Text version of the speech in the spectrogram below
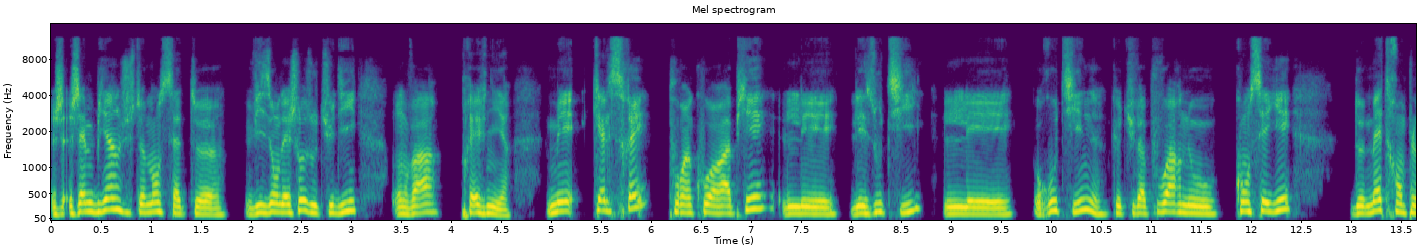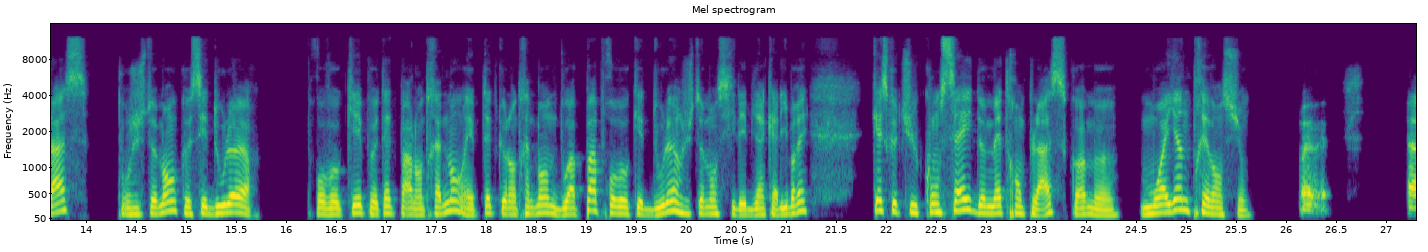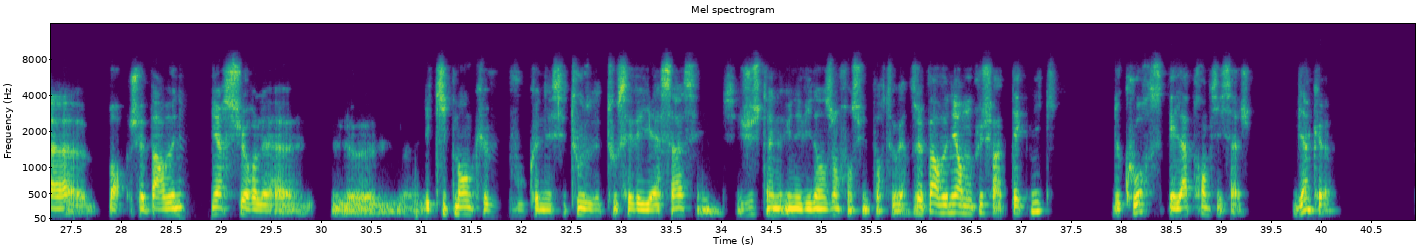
J'aime bien justement cette euh, vision des choses où tu dis on va prévenir. Mais quels seraient pour un coureur à pied les, outils, les routines que tu vas pouvoir nous conseiller de mettre en place pour justement que ces douleurs provoquées peut-être par l'entraînement, et peut-être que l'entraînement ne doit pas provoquer de douleur justement s'il est bien calibré, qu'est-ce que tu conseilles de mettre en place comme euh, moyen de prévention? Ouais, ouais. Euh, bon, je vais pas revenir sur l'équipement que vous connaissez tous, tous éveillés à ça. C'est juste une, une évidence, j'enfonce une porte ouverte. Je vais pas revenir non plus sur la technique de course et l'apprentissage. Bien que,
